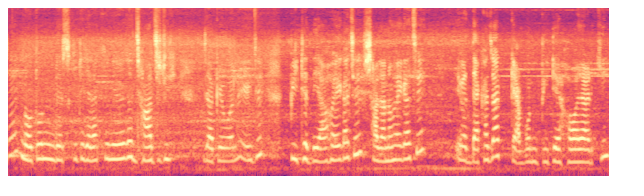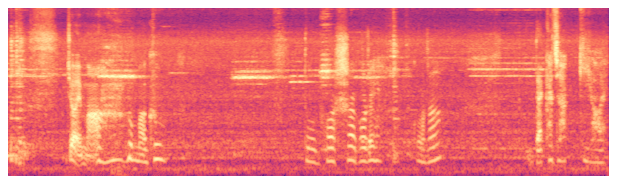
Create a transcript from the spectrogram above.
যে নতুন রেসিপিটি যারা কিনে এনেছে, ঝাঁঝরি, যাকে বলে, এই যে পিঠে দেয়া হয়ে গেছে, সাজানো হয়ে গেছে। এবার দেখা যাক কেমন পিঠে হয় আর কি। জয় মা মাঘু তো ভরসা করে করা, দেখা যাক কি হয়।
